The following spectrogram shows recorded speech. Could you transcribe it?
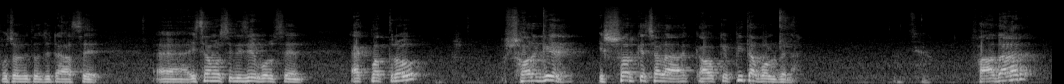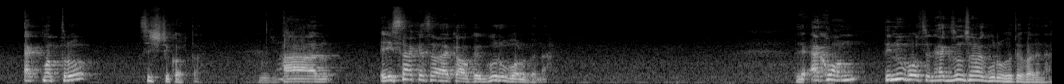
প্রচলিত যেটা আছে ঈসা নিজেই বলছেন একমাত্র স্বর্গের ঈশ্বরকে ছাড়া কাউকে পিতা বলবে না। আচ্ছা। ফাদার একমাত্র সৃষ্টিকর্তা। আর ঈসাকে ছাড়া কাউকে গুরু বলবে না। এখন তিনিও বলছেন একজন ছাড়া গুরু হতে পারে না।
